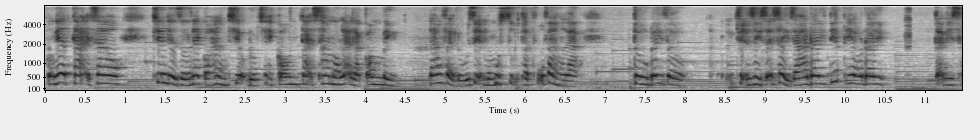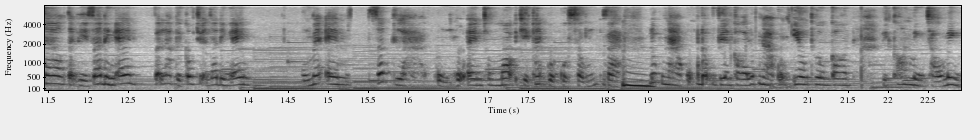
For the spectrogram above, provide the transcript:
Có nghĩa là tại sao trên thế giới này có hàng triệu đứa trẻ con, tại sao nó lại là con mình? Đang phải đối diện với một sự thật vũ vàng là từ bây giờ chuyện gì sẽ xảy ra đây tiếp theo đây? Tại vì sao? Tại vì gia đình em vẫn là cái câu chuyện gia đình em. Bố mẹ em rất là ủng hộ em trong mọi khía cạnh của cuộc sống và ừ. lúc nào cũng động viên con lúc nào cũng yêu thương con. Vì con mình cháu mình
